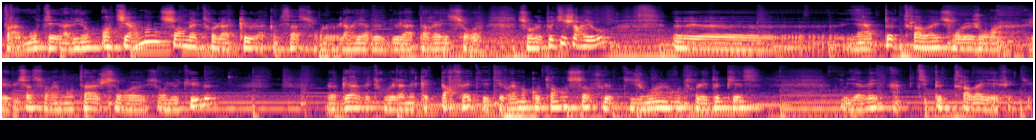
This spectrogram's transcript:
enfin monter l'avion entièrement sans mettre la queue là comme ça sur l'arrière de, l'appareil sur, sur le petit chariot. Euh, il y a un peu de travail sur le joint. J'ai vu ça sur un montage sur, euh, sur YouTube. Le gars avait trouvé la maquette parfaite, il était vraiment content, sauf le petit joint entre les deux pièces, où il y avait un petit peu de travail à effectuer.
